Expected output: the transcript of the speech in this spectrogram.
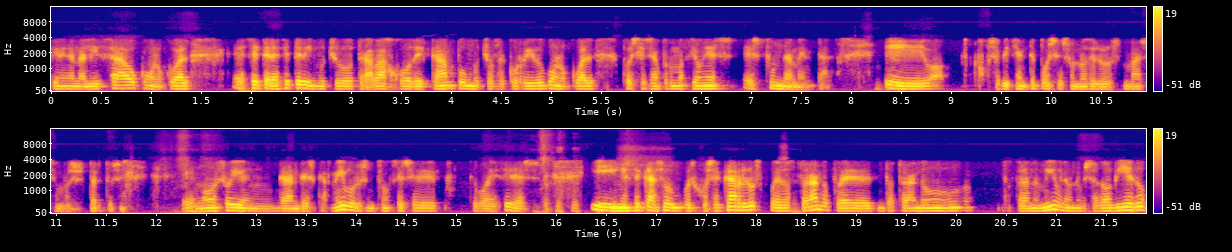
tienen analizado, con lo cual etcétera, etcétera, y mucho trabajo de campo, mucho recorrido, con lo cual, pues esa información es, es fundamental. Eh, José Vicente, pues es uno de los máximos expertos en, oso y en grandes carnívoros, entonces, eh, ¿qué voy a decir? Es, y en este caso, pues José Carlos fue doctorando, fue doctorando doctorando mío en la Universidad de Oviedo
